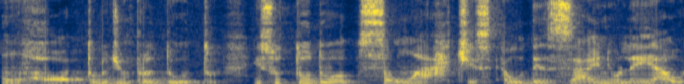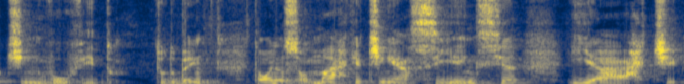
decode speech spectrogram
um rótulo de um produto, isso tudo são artes, é o design, o layout envolvido. Tudo bem? Então, olha só, marketing é a ciência e a arte.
